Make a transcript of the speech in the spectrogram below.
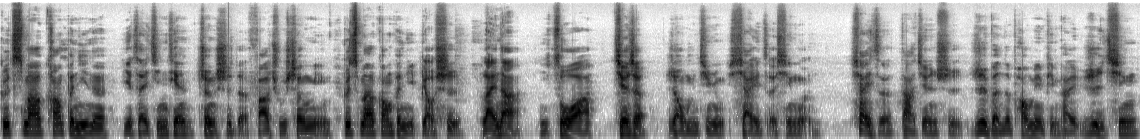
，Good Smile Company 呢也在今天正式的发出声明。Good Smile Company 表示：“莱纳，你做啊。”接着。让我们进入下一则新闻。下一则大件事：日本的泡面品牌日清。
